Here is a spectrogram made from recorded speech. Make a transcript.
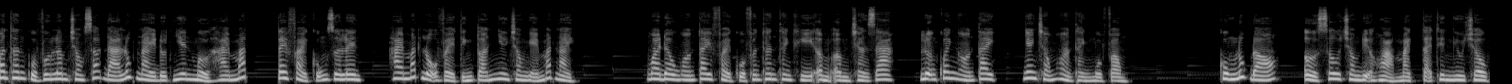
phân thân của Vương Lâm trong xác đá lúc này đột nhiên mở hai mắt, tay phải cũng giơ lên, hai mắt lộ vẻ tính toán nhưng trong nháy mắt này, ngoài đầu ngón tay phải của phân thân thanh khí ầm ầm tràn ra, lượn quanh ngón tay, nhanh chóng hoàn thành một vòng. Cùng lúc đó, ở sâu trong địa hỏa mạch tại Thiên Ngưu Châu,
